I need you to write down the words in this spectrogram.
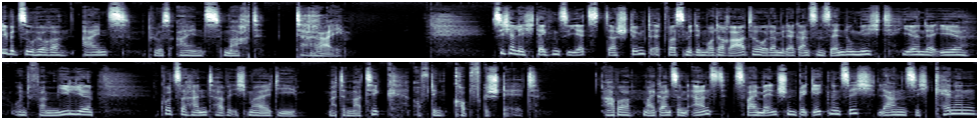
Liebe Zuhörer, eins plus eins macht drei. Sicherlich denken Sie jetzt, da stimmt etwas mit dem Moderator oder mit der ganzen Sendung nicht hier in der Ehe und Familie. Kurzerhand habe ich mal die Mathematik auf den Kopf gestellt. Aber mal ganz im Ernst, zwei Menschen begegnen sich, lernen sich kennen,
